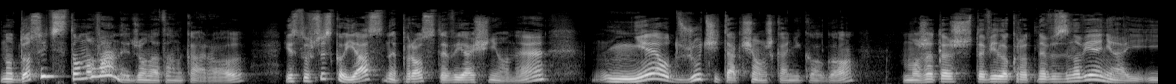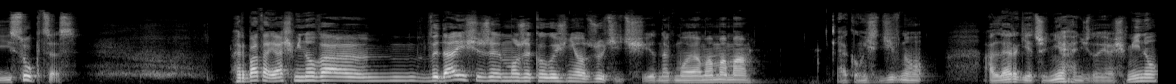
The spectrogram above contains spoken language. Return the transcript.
no dosyć stonowany Jonathan Carroll. Jest to wszystko jasne, proste, wyjaśnione. Nie odrzuci ta książka nikogo. Może też te wielokrotne wznowienia i, i sukces. Herbata jaśminowa wydaje się, że może kogoś nie odrzucić. Jednak moja mama ma jakąś dziwną alergię czy niechęć do jaśminu,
